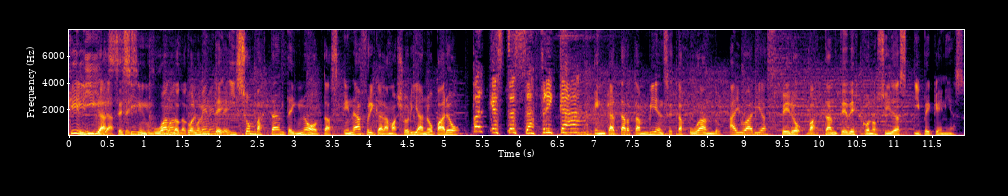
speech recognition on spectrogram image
¿Qué ligas se siguen jugando actualmente y son bastante ignotas? En África la mayoría no paró. Porque esto es África. En Qatar también se está jugando. Hay varias, pero bastante desconocidas y pequeñas.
